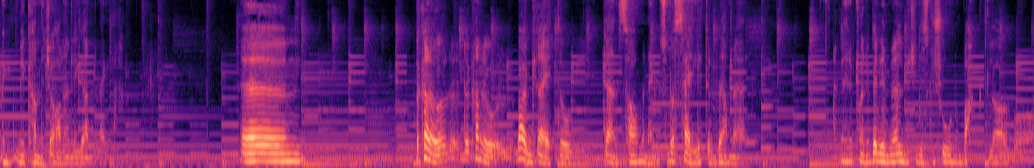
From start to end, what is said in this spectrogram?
Men vi kan ikke ha den liggende lenger. Eh, det kan jo, det kan jo være greit òg i den sammenhengen så bare si litt om det der med For det er veldig mye diskusjon om vaktlag og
